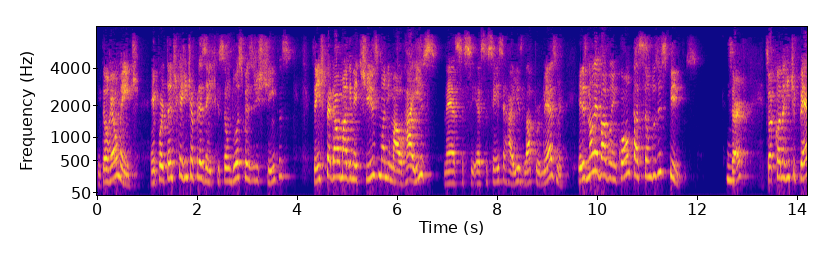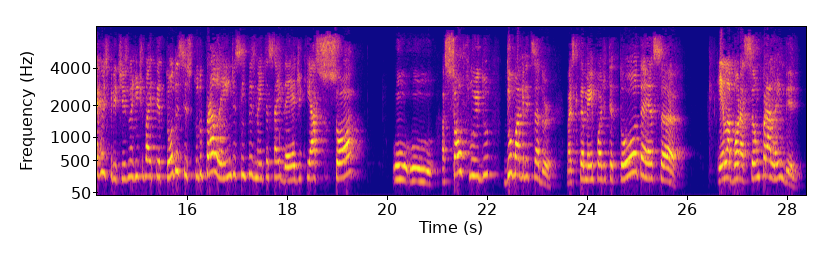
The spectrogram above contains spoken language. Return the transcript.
Então, realmente, é importante que a gente apresente que são duas coisas distintas. Se a gente pegar o magnetismo animal raiz, né, essa, essa ciência raiz lá por Mesmer, eles não levavam em conta a ação dos espíritos, Sim. certo? Só que quando a gente pega o espiritismo, a gente vai ter todo esse estudo para além de simplesmente essa ideia de que há só o, o, há só o fluido do magnetizador, mas que também pode ter toda essa elaboração para além dele,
